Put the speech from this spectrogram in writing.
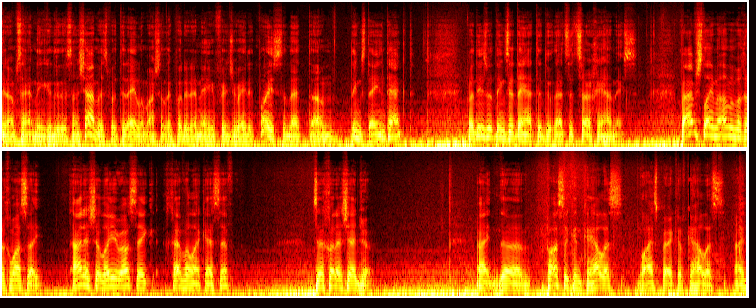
know what I'm saying? I think you could do this on Shabbos, but today, Lamasha, they put it in a refrigerated place so that um, things stay intact. But these were things that they had to do. That's a tzarche hames. Shleim amim chevel zechor ha'shedra. Right? The pasuk in Koheles, the last parak of Koheles, right?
